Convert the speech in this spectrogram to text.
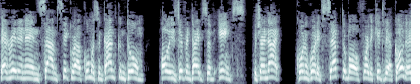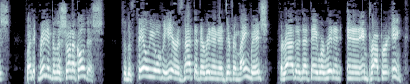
that written in Sam, Sikra, Kumas, and Kant all these different types of inks, which are not quote unquote acceptable for the Kitvei HaKodesh, but written by Lashon HaKodesh. So the failure over here is not that they're written in a different language, but rather that they were written in an improper ink.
